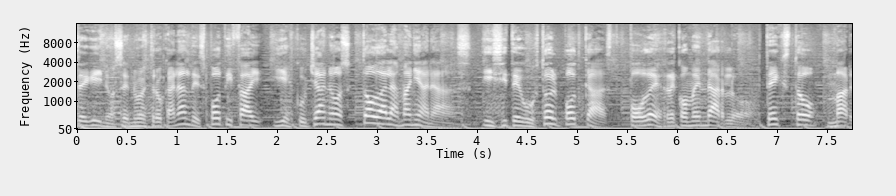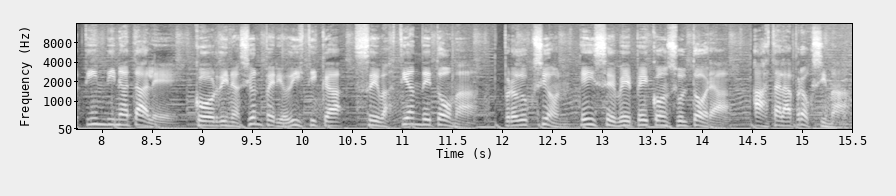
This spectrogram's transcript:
Seguinos en nuestro canal de Spotify y escuchanos todas las mañanas. Y si te gustó el podcast, podés recomendarlo. Texto Martín Di Natale. Coordinación periodística Sebastián de Toma. Producción SBP Consultora. Hasta la próxima.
